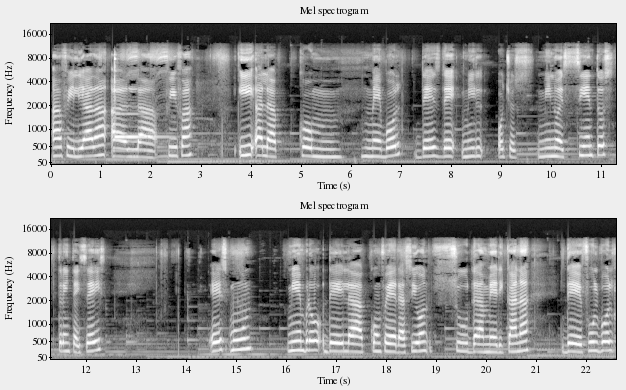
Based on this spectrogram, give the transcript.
afiliada a la FIFA y a la Conmebol desde 1936. Es un miembro de la Confederación Sudamericana de Fútbol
